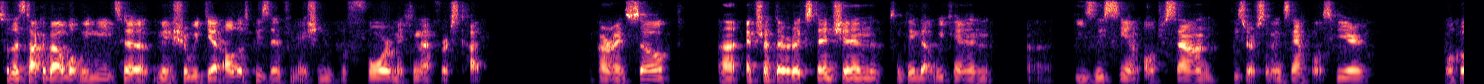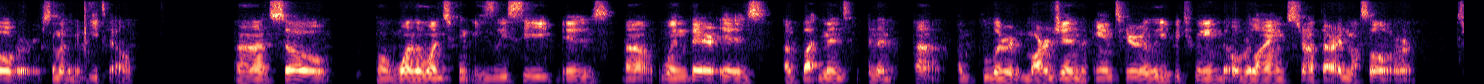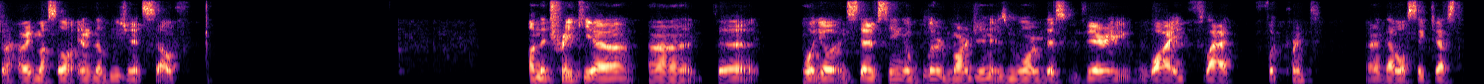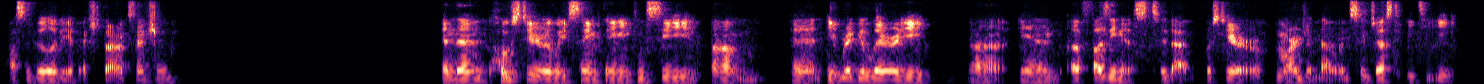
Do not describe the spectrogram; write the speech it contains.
So let's talk about what we need to make sure we get all those pieces of information before making that first cut. All right, so uh, extrathyroid extension, something that we can uh, easily see on ultrasound. These are some examples here. We'll go over some of them in detail. Uh, so well, one of the ones you can easily see is uh, when there is abutment and then uh, a blurred margin anteriorly between the overlying sternohyoid muscle or sternothyroid muscle and the lesion itself. On the trachea, uh, the what you'll instead of seeing a blurred margin is more of this very wide flat footprint and that will suggest the possibility of extrathyroid extension. And then posteriorly, same thing, you can see um, an irregularity uh, and a fuzziness to that posterior margin that would suggest ETE.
